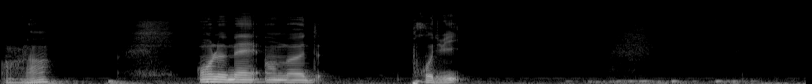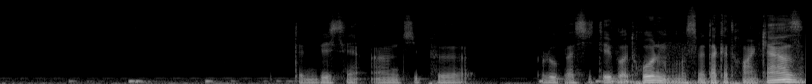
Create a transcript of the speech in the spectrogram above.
Voilà. On le met en mode produit. Peut-être baisser un petit peu l'opacité, pas trop. On va se mettre à 95.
